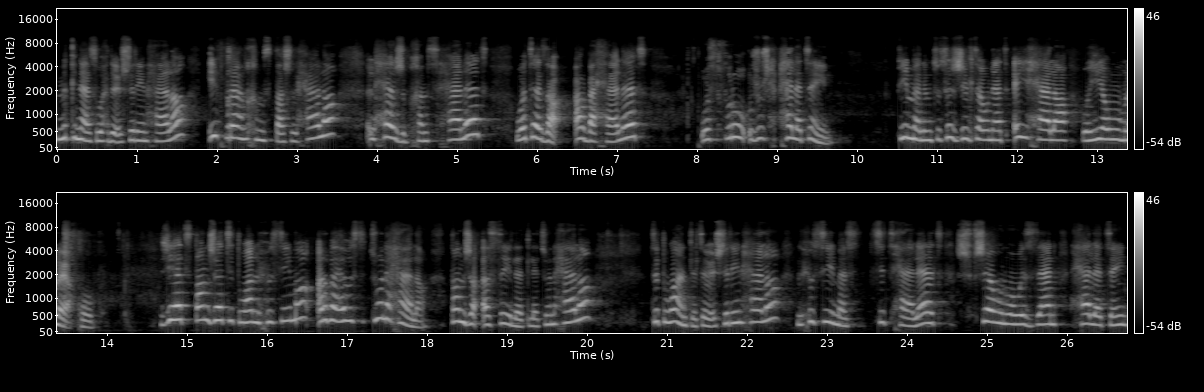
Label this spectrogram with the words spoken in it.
مكناس 21 حالة إفران 15 حالة الحاجب 5 حالات وتازا 4 حالات وصفرو جوج حالتين. فيما لم تسجل تونات أي حالة وهي أم اليعقوب جهة طنجة تطوان الحسيمة 64 حالة. طنجة أصيلة 30 حالة تطوان 23 حالة الحسيمة 6 حالات شفشاون ووزان حالتين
